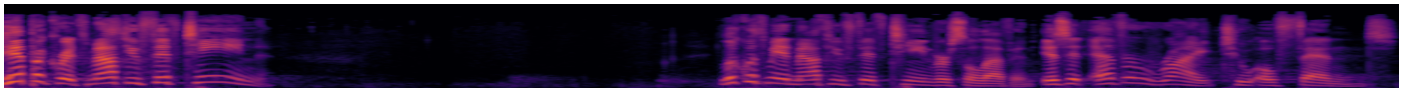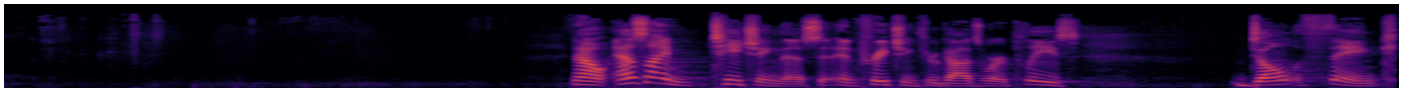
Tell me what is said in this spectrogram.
Hypocrites, Matthew 15. Look with me in Matthew 15, verse 11. Is it ever right to offend? Now, as I'm teaching this and preaching through God's word, please don't think,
